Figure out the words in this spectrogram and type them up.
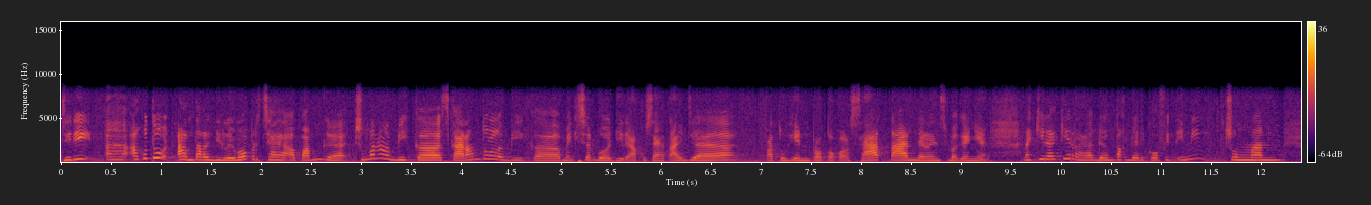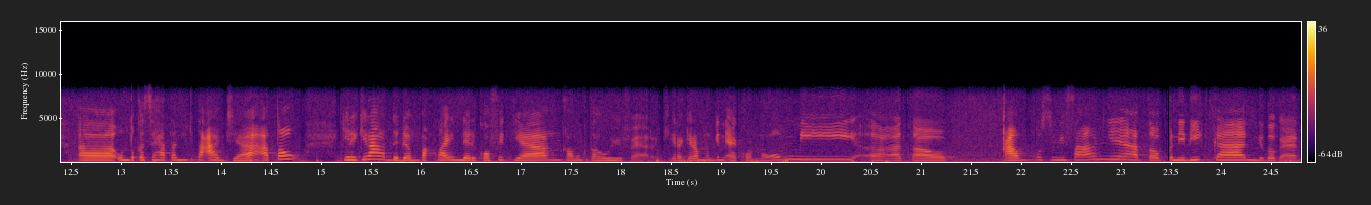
jadi eh, aku tuh antara dilema percaya apa enggak. Cuman lebih ke sekarang tuh lebih ke make sure bahwa diri aku sehat aja, patuhin protokol kesehatan dan lain sebagainya. Nah kira-kira dampak dari COVID ini cuman eh, untuk kesehatan kita aja atau kira-kira ada dampak lain dari COVID yang kamu ketahui, Fer? Kira-kira mungkin ekonomi eh, atau kampus misalnya atau pendidikan gitu kan?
